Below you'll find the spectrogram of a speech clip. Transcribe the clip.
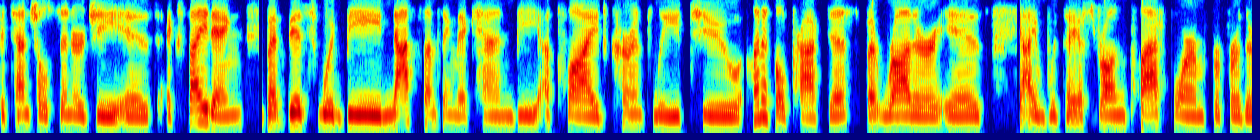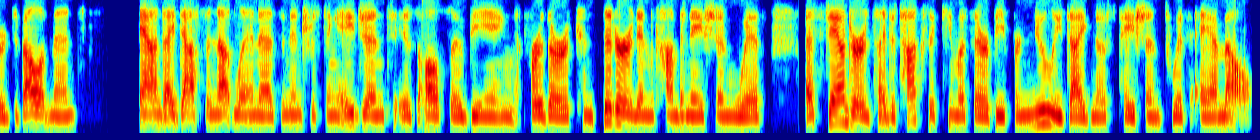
potential synergy is exciting, but this would be not something that can be applied currently to clinical practice, but rather is, I would say, a strong platform for further development. And idasanutlin as an interesting agent is also being further considered in combination with a standard cytotoxic chemotherapy for newly diagnosed patients with AML.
